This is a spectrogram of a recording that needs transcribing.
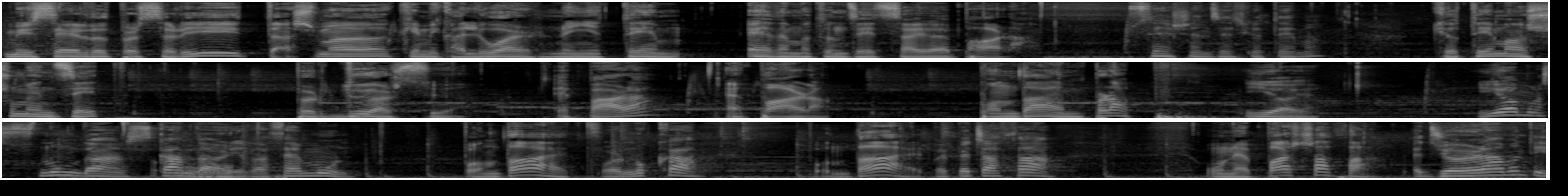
Mirë se erdhët përsëri, tashmë kemi kaluar në një temë edhe më të nxehtë se ajo e para Pse është e nxehtë kjo tema? Kjo tema është shumë e nxehtë për dy arsye E para? E para Po ndahen prap. Jo, jo. Jo, mos nuk ndahen, s'ka po. ndarje, ta them unë. Po ndahet. Por nuk ka. Po ndahet. Po pe ça tha. Unë e pashë ça tha. E dëgjove Ramën ti?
